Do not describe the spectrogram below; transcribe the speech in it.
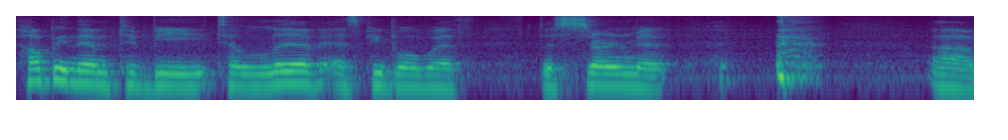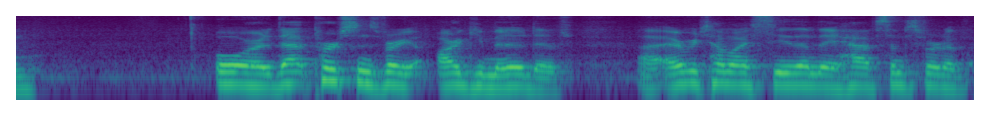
helping them to be to live as people with discernment. um, or that person's very argumentative. Uh, every time I see them, they have some sort of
